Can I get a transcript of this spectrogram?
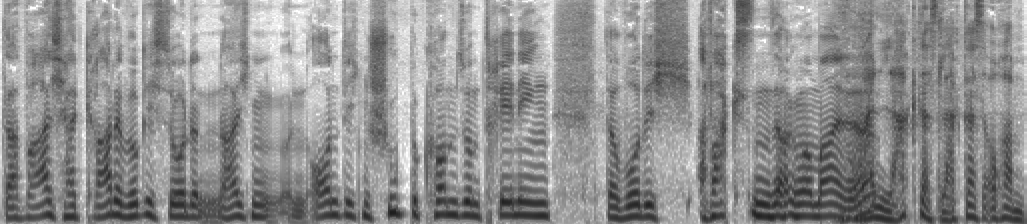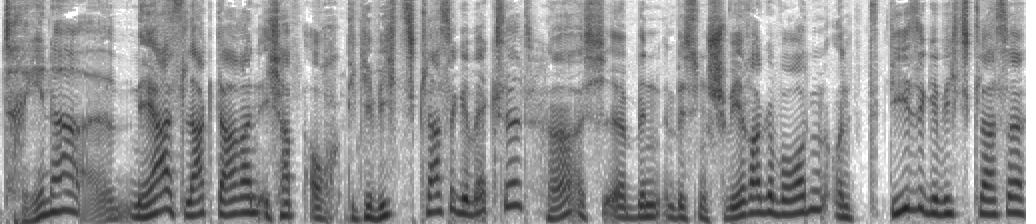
da war ich halt gerade wirklich so, dann habe ich einen, einen, ordentlichen Schub bekommen, so im Training. Da wurde ich erwachsen, sagen wir mal. Woran ja. lag das? Lag das auch am Trainer? Ja, es lag daran, ich habe auch die Gewichtsklasse gewechselt. Ja, ich äh, bin ein bisschen schwerer geworden und diese Gewichtsklasse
